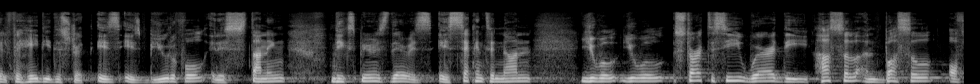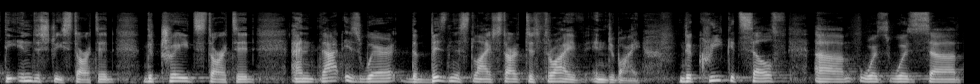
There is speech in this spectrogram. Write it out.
Al Fahidi district is, is beautiful. It is stunning. The experience there is, is second to none. You will, you will start to see where the hustle and bustle of the industry started, the trade started, and that is where the business life started to thrive in Dubai. The creek itself um, was, was uh,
